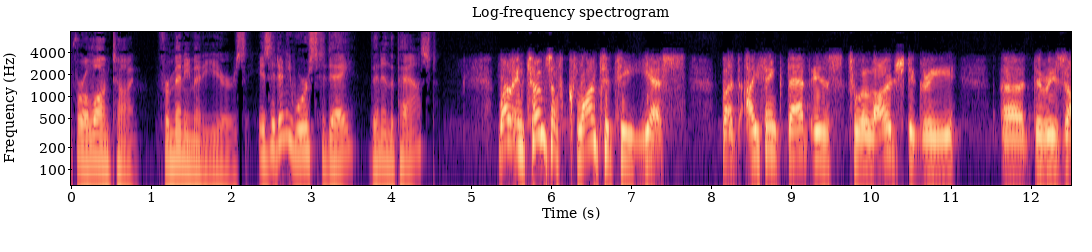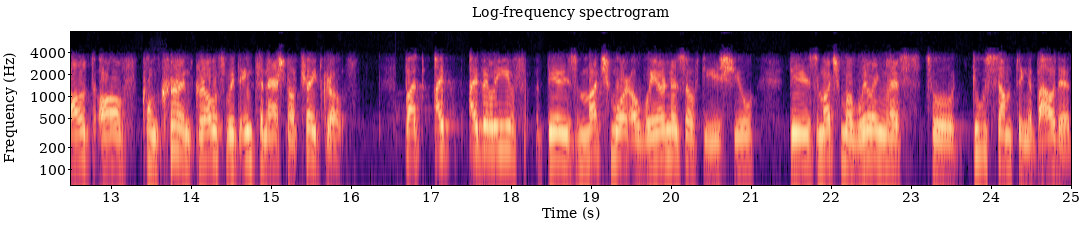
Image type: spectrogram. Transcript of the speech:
for a long time, for many, many years. Is it any worse today than in the past? Well, in terms of quantity, yes. But I think that is to a large degree uh, the result of concurrent growth with international trade growth. But I, I believe there is much more awareness of the issue. There is much more willingness to do something about it.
